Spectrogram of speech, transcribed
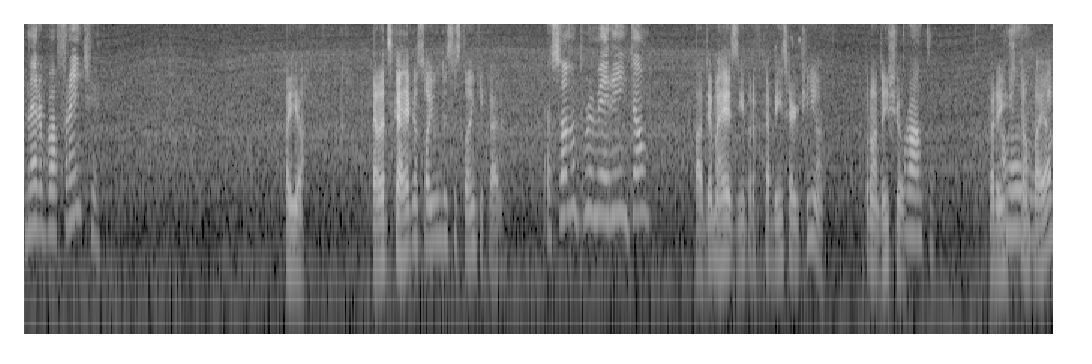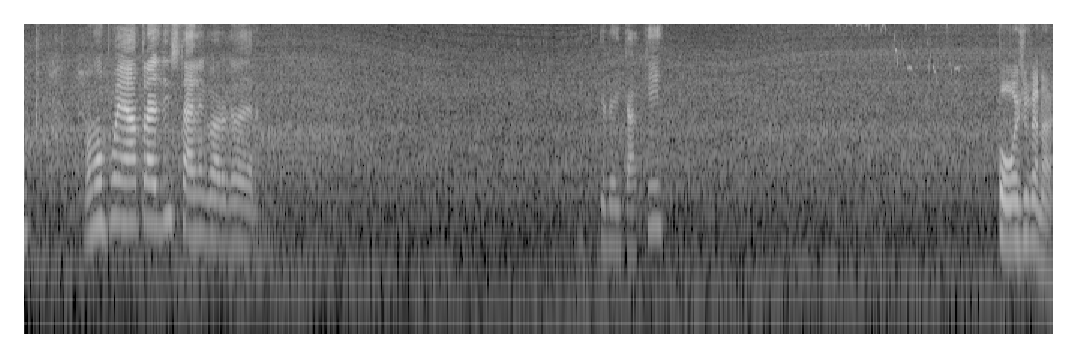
Não era pra frente? Aí, ó. Ela descarrega só em um desses tanques, cara. É só no primeiro, então. Ela deu uma resinha pra ficar bem certinho, ó. Pronto, encheu. Pronto. Agora a gente Vamos... tampa ela. Vamos apanhar atrás do style agora, galera. Deitar aqui. Boa, Juvenal.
